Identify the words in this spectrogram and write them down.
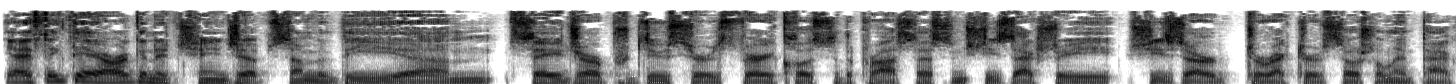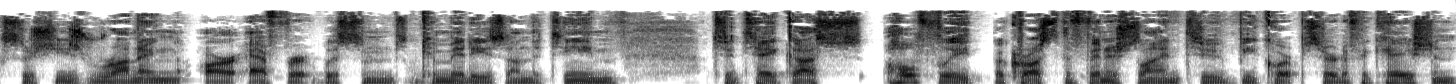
Yeah, I think they are going to change up some of the um, Sage, our producer, is very close to the process, and she's actually she's our director of social impact, so she's running our effort with some committees on the team to take us hopefully across the finish line to B Corp certification.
